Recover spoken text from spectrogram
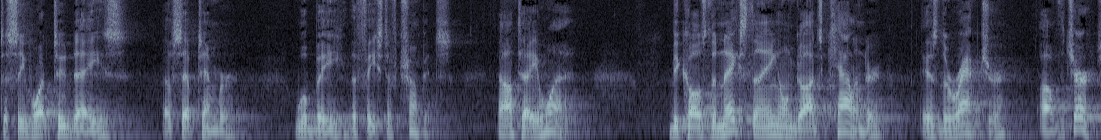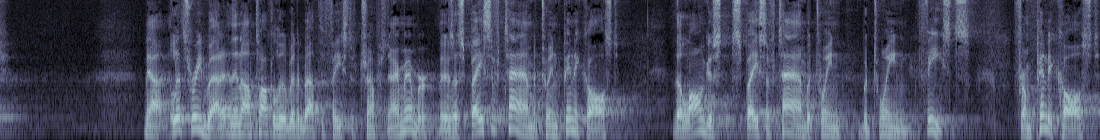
to see what two days of September will be the Feast of Trumpets. I'll tell you why. Because the next thing on God's calendar is the rapture of the church. Now, let's read about it, and then I'll talk a little bit about the Feast of Trumpets. Now, remember, there's a space of time between Pentecost, the longest space of time between, between feasts, from Pentecost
